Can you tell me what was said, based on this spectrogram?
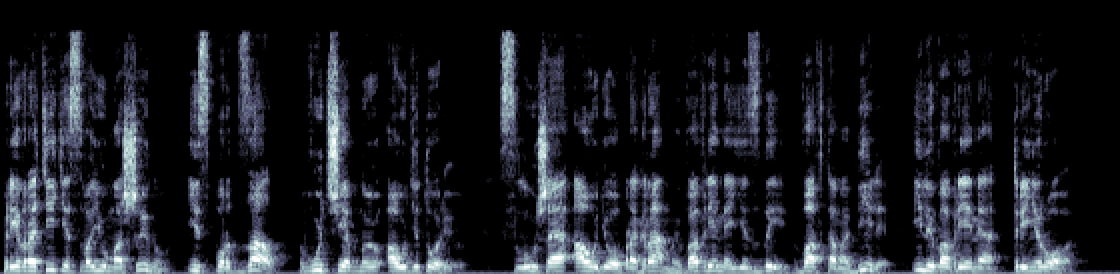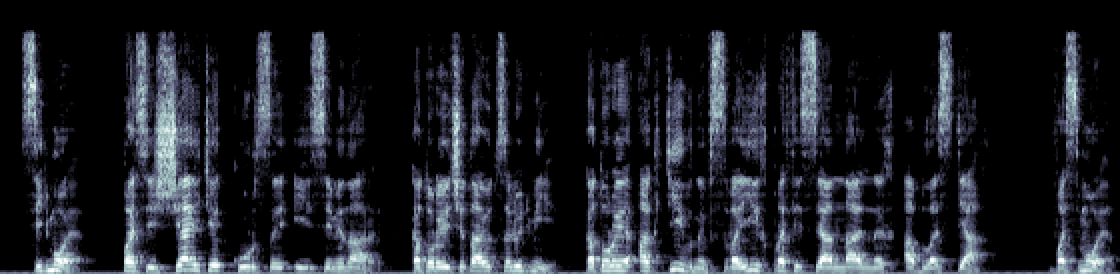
Превратите свою машину и спортзал в учебную аудиторию, слушая аудиопрограммы во время езды в автомобиле или во время тренировок. Седьмое. Посещайте курсы и семинары, которые читаются людьми, которые активны в своих профессиональных областях. Восьмое.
